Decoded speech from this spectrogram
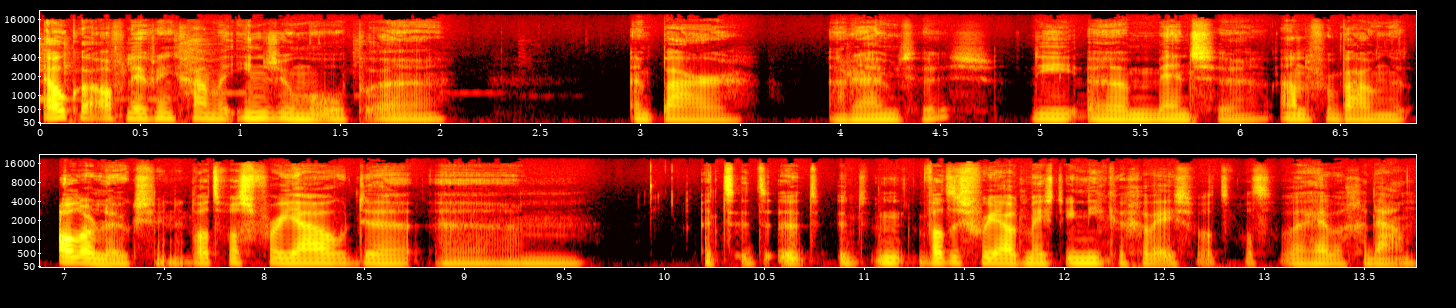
Elke aflevering gaan we inzoomen op eh, een paar ruimtes die eh, mensen aan de verbouwing het allerleukst vinden. Wat was voor jou de. ehm, het, het, wat is voor jou het meest unieke geweest wat, wat we hebben gedaan?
